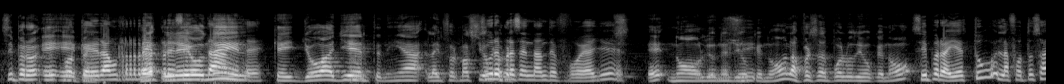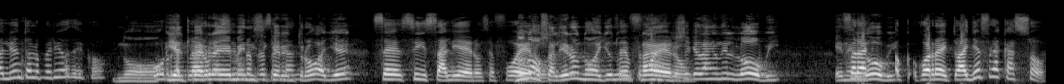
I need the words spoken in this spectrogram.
Sí, pero... eh, eh, Porque pero- era un representante. Leonel, que yo ayer tenía la información... Su pero- representante fue ayer. eh, no, Leonel dijo que no, la Fuerza del Pueblo dijo que no. Sí, pero ahí estuvo, la foto salió en todos los periódicos. No, y el claro sí, PRM ni siquiera representante. entró ayer. Se, sí, salieron, se fueron. No, no, salieron no, ellos no Se entraron, fueron. ellos se quedan en el lobby, en Fra- el lobby. Correcto, ayer fracasó.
